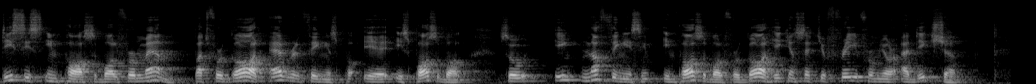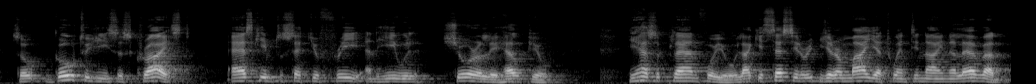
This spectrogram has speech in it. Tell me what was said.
"This is impossible for men, but for God everything is eh, is possible." So in, nothing is impossible for God. He can set you free from your addiction. So go to Jesus Christ, ask him to set you free and he will surely help you. He has a plan for you. Like it says in Jeremiah 29 11,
